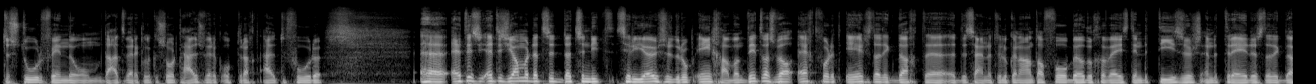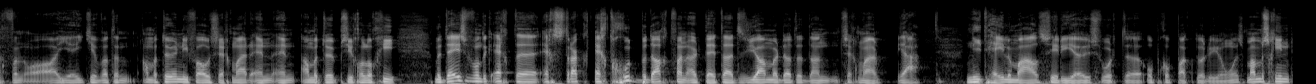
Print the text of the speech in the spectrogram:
te stoer vinden om daadwerkelijk een soort huiswerkopdracht uit te voeren. Uh, het, is, het is jammer dat ze, dat ze niet serieuzer erop ingaan. Want dit was wel echt voor het eerst dat ik dacht... Uh, er zijn natuurlijk een aantal voorbeelden geweest in de teasers en de trailers... dat ik dacht van, oh jeetje, wat een amateurniveau zeg maar. En, en amateurpsychologie. Met deze vond ik echt, uh, echt strak, echt goed bedacht van Arteta. Het is jammer dat het dan, zeg maar, ja... niet helemaal serieus wordt opgepakt door de jongens. Maar misschien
